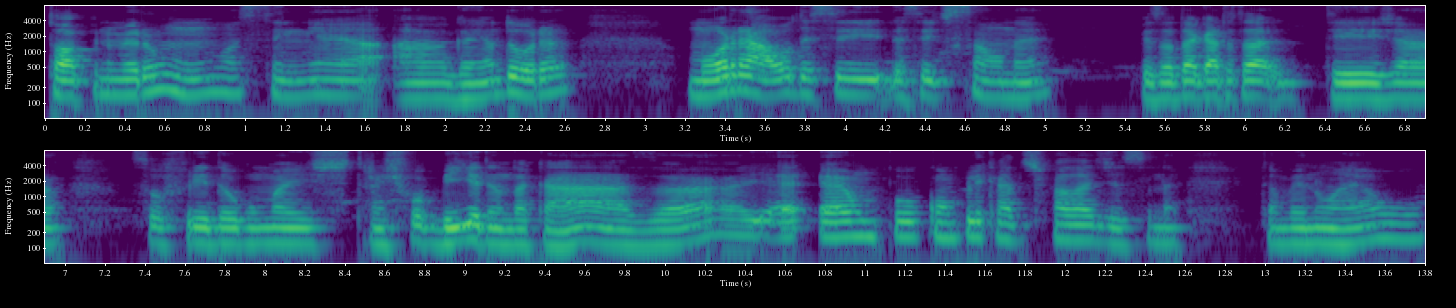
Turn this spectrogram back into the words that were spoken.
top número um, assim, é a, a ganhadora moral desse, dessa edição, né? Apesar da gata tá, ter já sofrido algumas transfobia dentro da casa, é, é um pouco complicado de falar disso, né? Também não é o,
